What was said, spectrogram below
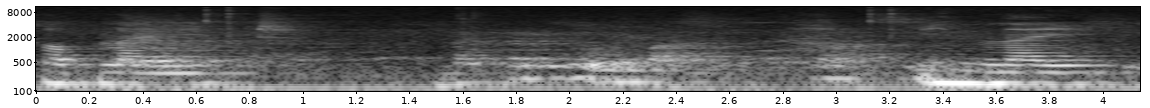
সব লাইট ইন লাইট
